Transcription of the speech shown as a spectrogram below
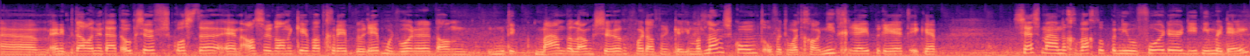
Um, en ik betaal inderdaad ook servicekosten. En als er dan een keer wat gerepareerd moet worden... dan moet ik maandenlang zeuren voordat er een keer iemand langskomt. Of het wordt gewoon niet gerepareerd. Ik heb zes maanden gewacht op een nieuwe voordeur die het niet meer deed.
